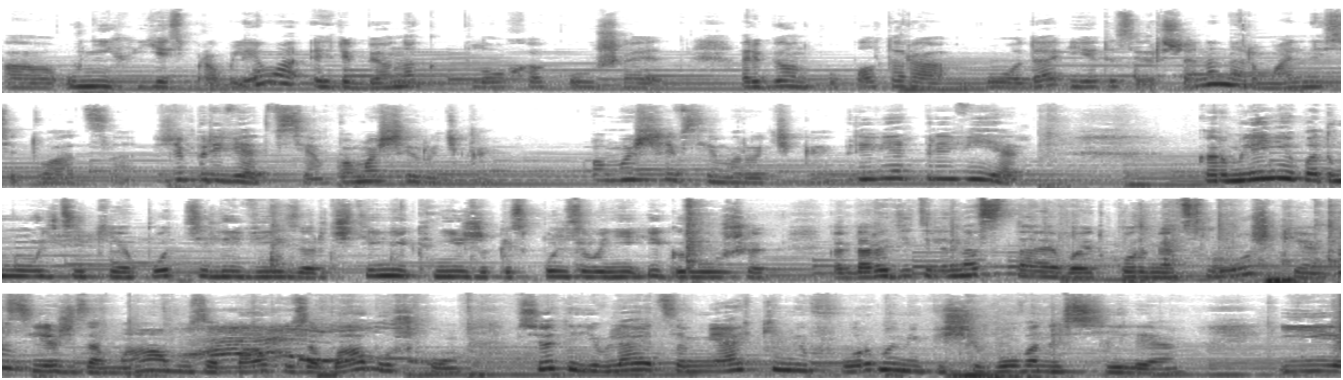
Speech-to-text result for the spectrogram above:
э, у них есть проблема, и ребенок плохо кушает. Ребенку полтора года, и это совершенно нормальная ситуация. Привет всем, помаши ручкой. Помаши всем ручкой. Привет, привет! Кормление под мультики, под телевизор, чтение книжек, использование игрушек. Когда родители настаивают, кормят с ложки, съешь за маму, за папу, за бабушку, все это является мягкими формами пищевого насилия. И,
